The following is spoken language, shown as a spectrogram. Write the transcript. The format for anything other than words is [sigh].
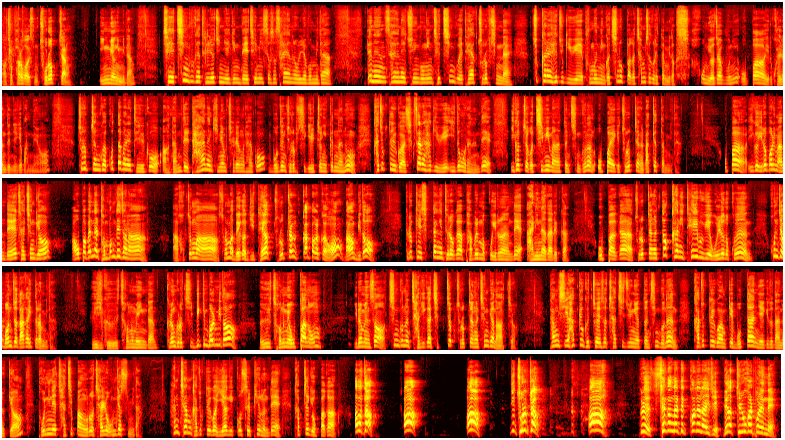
어, 저 바로 가겠습니다. 졸업장 익명입니다. 제 친구가 들려준 얘긴데 재미있어서 사연을 올려봅니다. 때는 사연의 주인공인 제 친구의 대학 졸업식 날 축하를 해주기 위해 부모님과 친오빠가 참석을 했답니다. 아, 오늘 여자분이 오빠 이로 관련된 얘기가 많네요. 졸업장과 꽃다발을 들고 아, 남들 다 하는 기념 촬영을 하고 모든 졸업식 일정이 끝난 후 가족들과 식사를 하기 위해 이동을 하는데 이것저것 짐이 많았던 친구는 오빠에게 졸업장을 맡겼답니다. 오빠 이거 잃어버리면 안 돼. 잘 챙겨. 아 오빠 맨날 덤벙대잖아. 아 걱정 마. 설마 내가 네 대학 졸업장을 깜빡할까? 어? 나만 믿어. 그렇게 식당에 들어가 밥을 먹고 일어나는데 아니나 다를까 오빠가 졸업장을 떡하니 테이블 위에 올려놓고는 혼자 먼저 나가 있더랍니다. 으이그 저놈의 인간. 그럼 그렇지 믿긴 뭘 믿어? 으 저놈의 오빠 놈. 이러면서 친구는 자기가 직접 졸업장을 챙겨 나왔죠. 당시 학교 근처에서 자취 중이었던 친구는 가족들과 함께 못다한 얘기도 나눌 겸 본인의 자취방으로 자리를 옮겼습니다. 한참 가족들과 이야기꽃을 피우는데 갑자기 오빠가 아 맞다! 아 아 네 졸업장! 아! 그래 생각날 때 꺼내놔야지. 내가 들고 갈 뻔했네.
